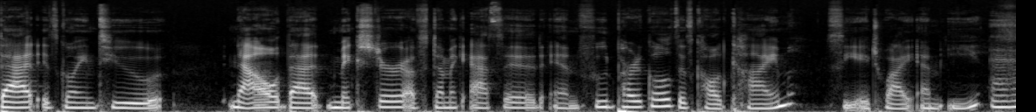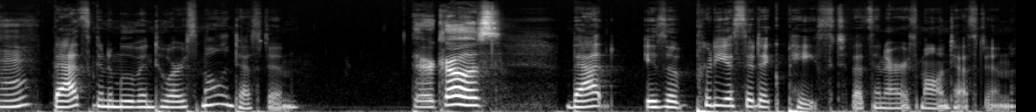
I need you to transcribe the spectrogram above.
That is going to, now that mixture of stomach acid and food particles is called chyme, C H Y M E. mm-hmm. That's going to move into our small intestine. There it goes. That is a pretty acidic paste that's in our small intestine.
